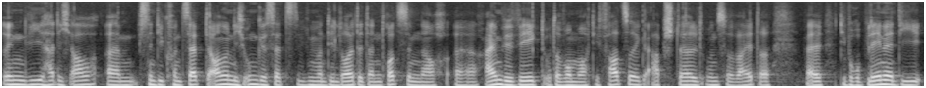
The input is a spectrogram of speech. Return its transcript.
irgendwie hatte ich auch, ähm, sind die Konzepte auch noch nicht umgesetzt, wie man die Leute dann trotzdem noch äh, reinbewegt oder wo man auch die Fahrzeuge abstellt und so weiter. Weil die Probleme, die,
